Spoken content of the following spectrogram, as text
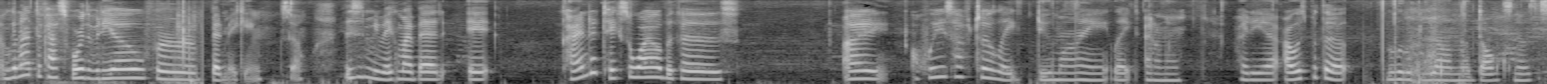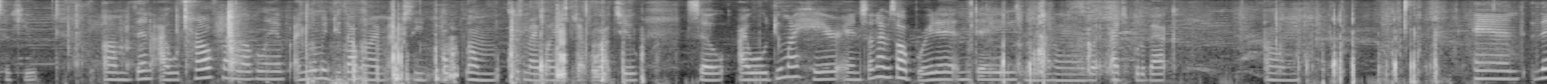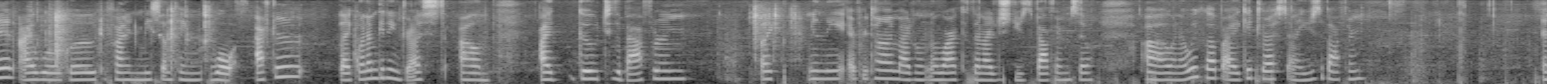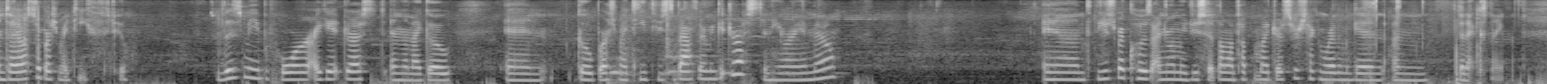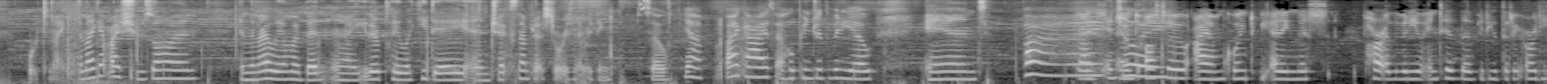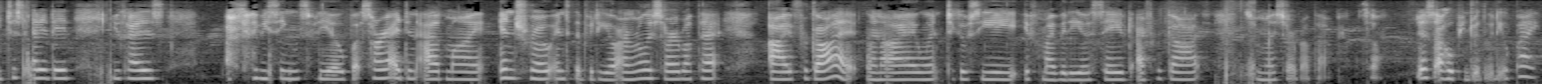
I'm gonna have to fast forward the video for bed making. So this is me making my bed. It kind of takes a while because I always have to like do my like I don't know idea. I always put the little bee on the dog's nose. It's so cute. Um, then I will turn off my lava lamp. I normally do that when I'm actually um closing my blinds, but I forgot to. So I will do my hair, and sometimes I'll braid it in the days, and I don't know, but I just put it back. Um, and then I will go to find me something. Well, after like when I'm getting dressed, um, I go to the bathroom like mainly every time. I don't know why, because then I just use the bathroom. So uh, when I wake up, I get dressed and I use the bathroom. And I also brush my teeth too. So this is me before I get dressed, and then I go and go brush my teeth, use the bathroom, and get dressed. And here I am now. And these are my clothes. I normally just set them on top of my dresser so I can wear them again on the next night or tonight. Then I get my shoes on, and then I lay on my bed and I either play Lucky Day and check Snapchat stories and everything. So yeah, bye guys. I hope you enjoyed the video, and bye. Guys, Enjoy. and also I am going to be editing this part of the video into the video that I already just edited. You guys are going to be seeing this video, but sorry I didn't add my intro into the video. I'm really sorry about that. I forgot when I went to go see if my video saved. I forgot, so I'm really sorry about that. So, yes, I hope you enjoyed the video. Bye.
